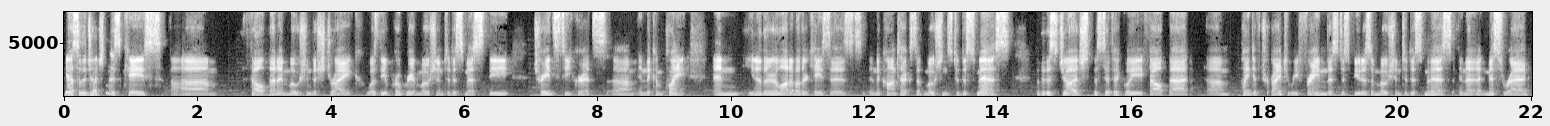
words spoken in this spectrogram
Yeah, so the judge in this case um, felt that a motion to strike was the appropriate motion to dismiss the trade secrets um, in the complaint. And you know, there are a lot of other cases in the context of motions to dismiss but this judge specifically felt that um, plaintiff tried to reframe this dispute as a motion to dismiss and that it misread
